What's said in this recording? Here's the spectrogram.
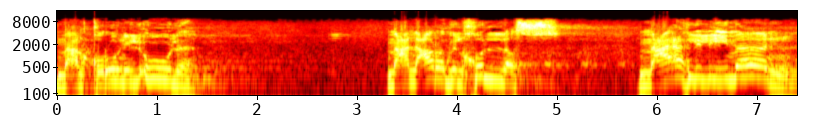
مع القرون الأولى. مع العرب الخلص مع أهل الإيمان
